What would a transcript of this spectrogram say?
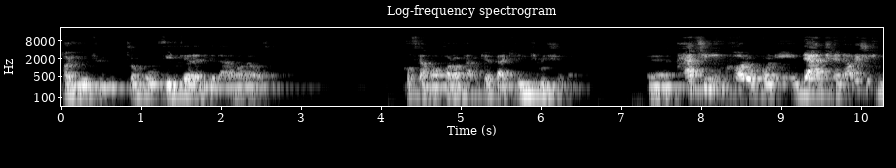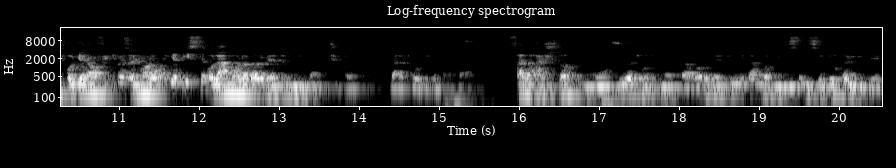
تا یوتیوب چون اون فیلتره دیگه در حال حاضر. گفتم آپاراتم که بکلینک میشه هرچی این کارو کنی در کنارش اینفوگرافیک بذاریم. حالا اون یه لیست بلند بالا داره بهتون میگم چیکار برای تولید محتوا 180 موضوع تولید محتوا رو بهتون میدم با 222 تا ایده.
